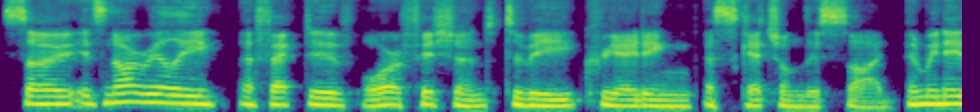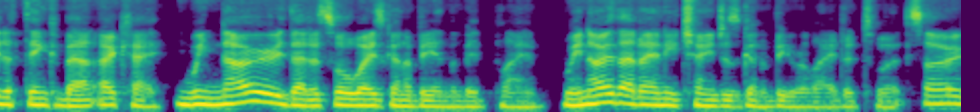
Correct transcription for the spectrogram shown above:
So it's not really effective or efficient to be creating a sketch on this side. And we need to think about, okay, we know that it's always going to be in the mid plane. We know that any change is going to be related to it. So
